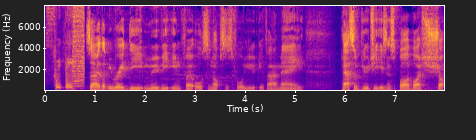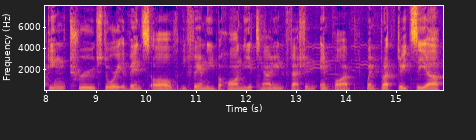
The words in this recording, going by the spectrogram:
sweetie. So let me read the movie info or synopsis for you, if I may. House of Gucci is inspired by shocking true story events of the family behind the Italian fashion empire. When Patrizia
